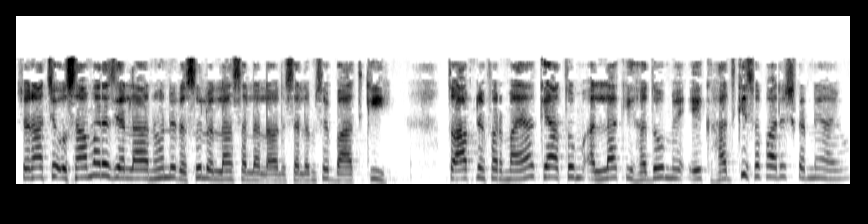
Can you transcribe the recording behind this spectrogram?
چنانچہ اسامہ رضی اللہ عنہ نے رسول اللہ صلی اللہ علیہ وسلم سے بات کی۔ تو آپ نے فرمایا، کیا تم اللہ کی حدوں میں ایک حد کی سفارش کرنے آئے ہو؟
